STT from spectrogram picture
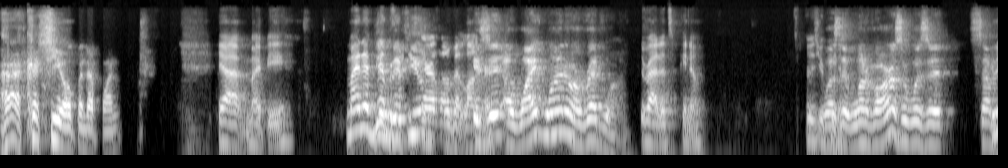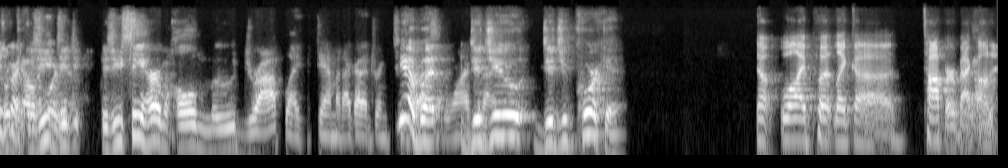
Because she opened up one. Yeah, it might be. Might have been but if you- there a little bit longer. Is it a white wine or a red wine? the red? It's Pinot. Who's your Was Pinot? it one of ours or was it some Who's from yours? Did you, did you did you see her whole mood drop? Like, damn it, I gotta drink two yeah, but wine did tonight. you did you cork it? No, well, I put like a topper back on it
